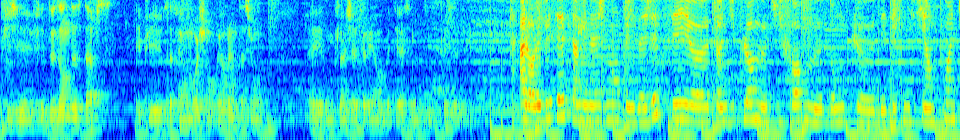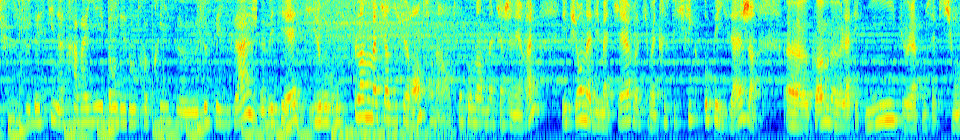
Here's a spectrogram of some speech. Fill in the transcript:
puis j'ai fait deux ans de STAPS et puis ça fait un mois je suis en réorientation et donc là j'ai atterri en BTS. Alors le BTS aménagement paysager, c'est euh, un diplôme qui forme donc euh, des techniciens pointus qui se destinent à travailler dans des entreprises euh, de paysage. Le BTS, il regroupe plein de matières différentes. On a un tronc commun de matière générale et puis on a des matières qui vont être très spécifiques au paysage, comme la technique, la conception.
